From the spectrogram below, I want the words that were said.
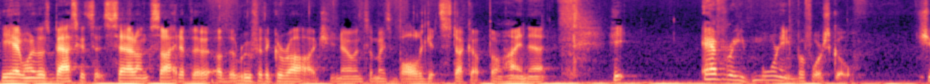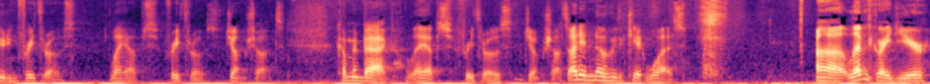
He had one of those baskets that sat on the side of the of the roof of the garage, you know, and somebody's ball would get stuck up behind that. He every morning before school, shooting free throws, layups, free throws, jump shots. Coming back, layups, free throws, jump shots. I didn't know who the kid was. Uh, 11th grade year,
